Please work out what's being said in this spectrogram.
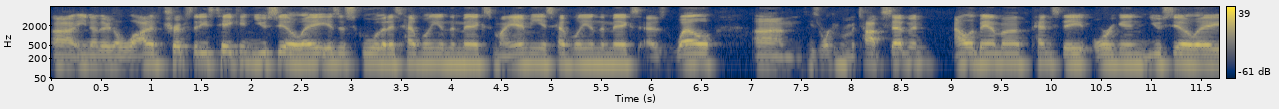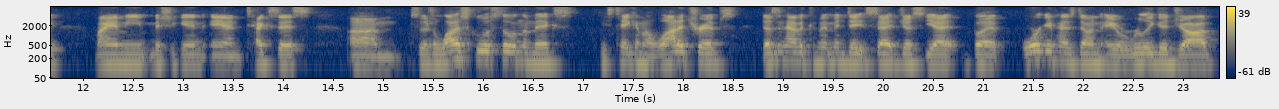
uh, you know, there's a lot of trips that he's taken. UCLA is a school that is heavily in the mix. Miami is heavily in the mix as well. Um, he's working from a top seven Alabama, Penn State, Oregon, UCLA, Miami, Michigan, and Texas. Um, so there's a lot of schools still in the mix. He's taken a lot of trips, doesn't have a commitment date set just yet, but Oregon has done a really good job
